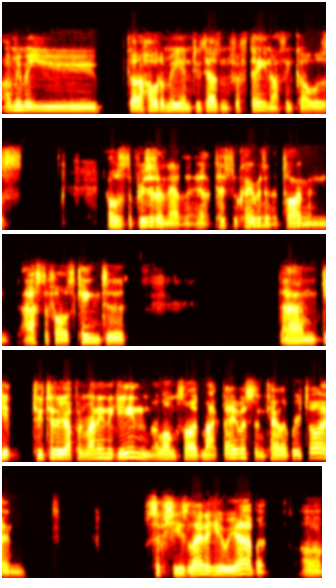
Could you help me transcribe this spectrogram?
I remember you got a hold of me in 2015. I think I was I was the president out at Coastal Cobras at the time and asked if I was keen to um, get Tuturu up and running again alongside Mark Davis and Caleb Retai. And six years later, here we are. But uh,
